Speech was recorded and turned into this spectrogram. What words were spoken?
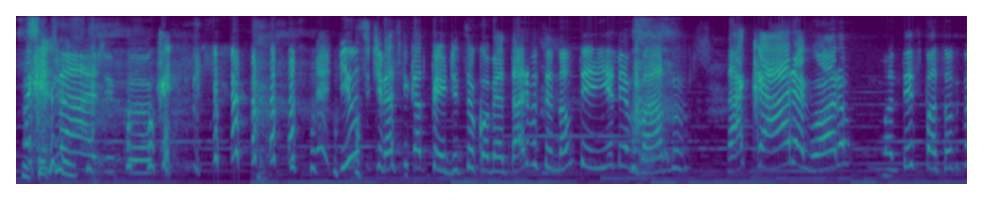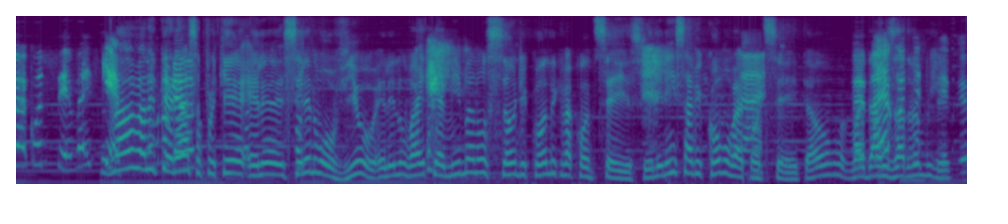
Sacanagem, Lucas. Viu? Se tivesse ficado perdido seu comentário, você não teria levado na cara agora uma antecipação do que vai acontecer. Mas que Não, mas não interessa, porque ele, se ele não ouviu, ele não vai ter a mínima noção de quando que vai acontecer isso. Ele nem sabe como vai Vai. acontecer, então vai dar risada do mesmo jeito.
